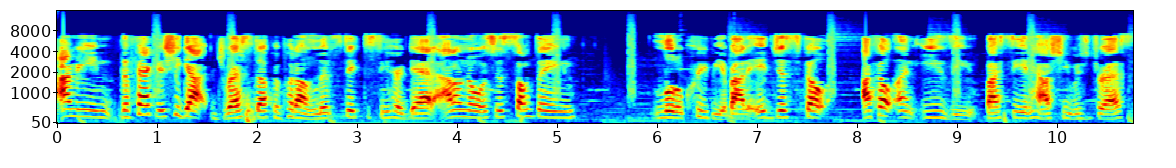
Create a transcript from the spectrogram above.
I mean the fact that she got dressed up and put on lipstick to see her dad, I don't know, it's just something little creepy about it. It just felt I felt uneasy by seeing how she was dressed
